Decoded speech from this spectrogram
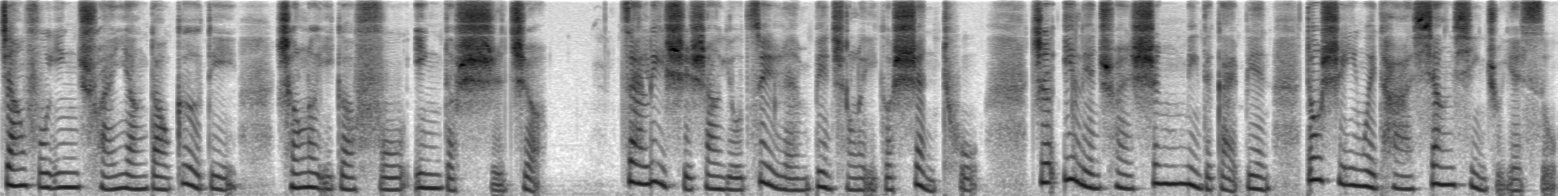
将福音传扬到各地，成了一个福音的使者。在历史上，有罪人变成了一个圣徒，这一连串生命的改变，都是因为他相信主耶稣，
